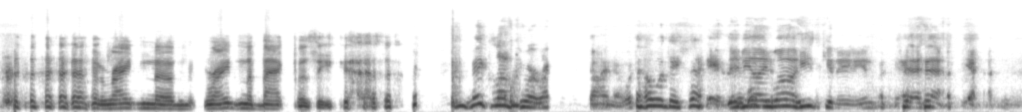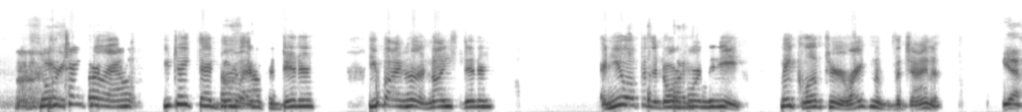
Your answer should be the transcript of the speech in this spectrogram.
right in the right in the back pussy. Make love to her right in the vagina. What the hell would they say? They'd be like, "Well, he's Canadian." yeah. You Sorry. take her out. You take that girl out to dinner. You buy her a nice dinner, and you open the door for her, and then you make love to her right in the vagina. yeah,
